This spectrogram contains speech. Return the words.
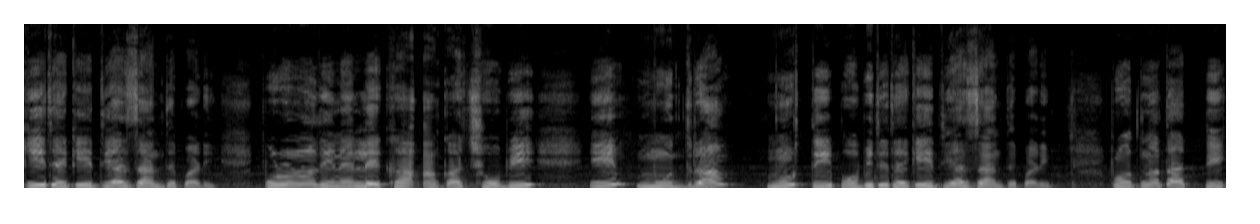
কি থেকে ইতিহাস জানতে পারি? পুরনো দিনের লেখা, আঁকা ছবি মুদ্রা, মূর্তি প্রভৃতি থেকে ইতিহাস জানতে পারি। প্রত্নতাত্ত্বিক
